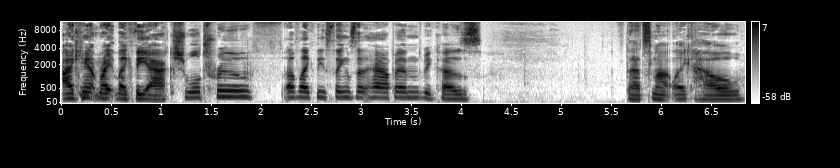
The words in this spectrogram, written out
I can't write like the actual truth of like these things that happened because that's not like how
